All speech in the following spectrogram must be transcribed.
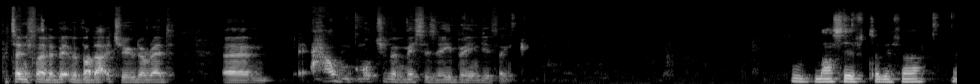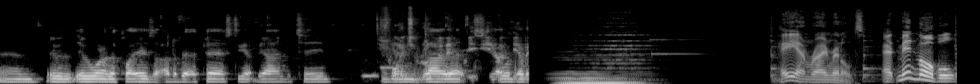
potentially had a bit of a bad attitude. I read. Um, how much of a miss has he been? Do you think? Massive, to be fair. Um, he, was, he was one of the players that had a bit of pace to get behind the team. Again, direct, wouldn't- Hey, I'm Ryan Reynolds. At Mint Mobile,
